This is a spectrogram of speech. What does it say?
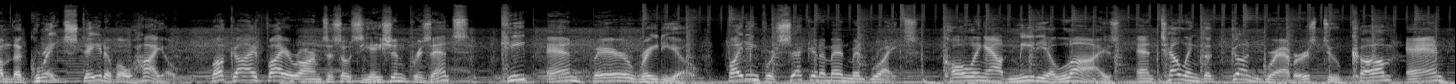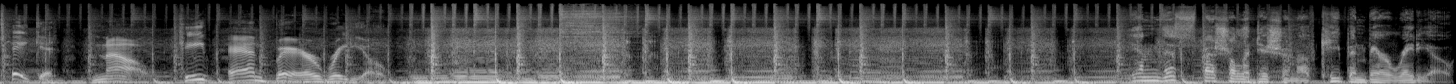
From the great state of Ohio, Buckeye Firearms Association presents Keep and Bear Radio, fighting for Second Amendment rights, calling out media lies, and telling the gun grabbers to come and take it. Now, Keep and Bear Radio. In this special edition of Keep and Bear Radio,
